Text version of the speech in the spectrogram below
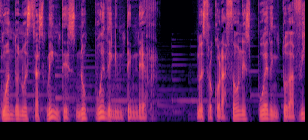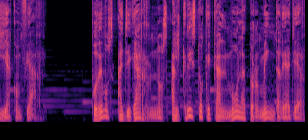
Cuando nuestras mentes no pueden entender, nuestros corazones pueden todavía confiar. Podemos allegarnos al Cristo que calmó la tormenta de ayer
